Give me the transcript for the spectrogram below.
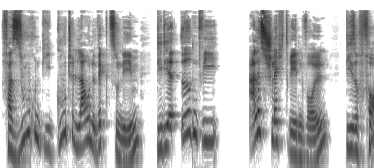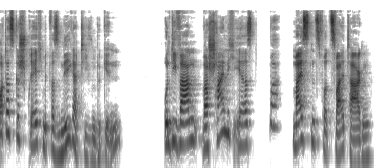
versuchen, die gute Laune wegzunehmen, die dir irgendwie alles schlecht reden wollen, die sofort das Gespräch mit was Negativem beginnen. Und die waren wahrscheinlich erst, meistens vor zwei Tagen,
